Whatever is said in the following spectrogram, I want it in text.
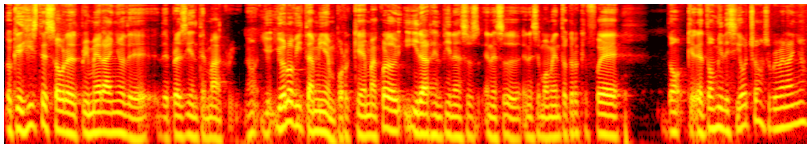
lo que dijiste sobre el primer año de, de presidente Macri, ¿no? yo, yo lo vi también porque me acuerdo ir a Argentina en, esos- en, eso- en ese momento, creo que fue do- que era 2018, su primer año,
